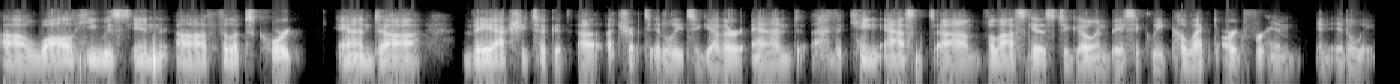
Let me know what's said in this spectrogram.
uh, while he was in uh, Philip's court. And uh, they actually took a, a, trip to Italy together. And the king asked um, Velasquez to go and basically collect art for him in Italy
